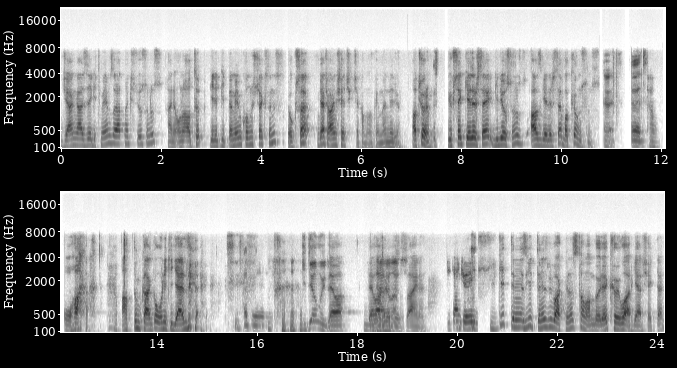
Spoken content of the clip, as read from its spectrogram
Cihan- Gazi'ye gitmeye mi zar atmak istiyorsunuz? Hani onu atıp gidip gitmemeye mi konuşacaksınız? Yoksa gerçi aynı şey çıkacak ama bakayım ben ne diyorum. Atıyorum. Yüksek gelirse gidiyorsunuz, az gelirse bakıyor musunuz? Evet. Evet. Tamam. Oha. Attım kanka 12 geldi. Hadi. Gidiyor muydu? Devam. Devam Devam ediyoruz. Aynen. Tane köye Gittiniz gittiniz bir baktınız tamam böyle köy var gerçekten.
